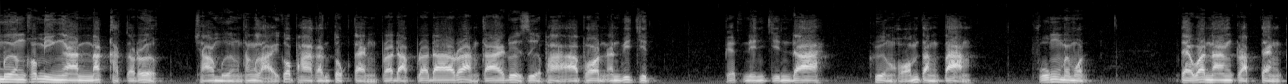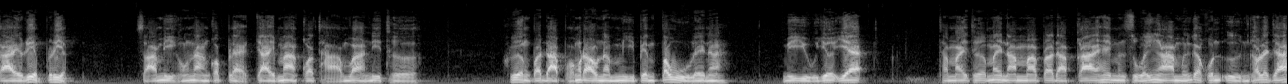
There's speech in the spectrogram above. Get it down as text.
เมืองเขามีงานนักขัตฤกษ์ชาวเมืองทั้งหลายก็พากันตกแต่งประดับประดาร่างกายด้วยเสื้อผ้าอาภรณ์อันวิจิตรเพชรนินจินดา เครื่องหอมต่างๆ ฟุ้งไปหมด แต่ว่านางกลับแต่งกายเรียบๆสามีของนางก็แปลกใจมากก็ถามว่านี่เธอ เครื่องประดับของเรานะมีเป็นตู้เลยนะ มีอยู่เยอะแยะทำไมเธอไม่นำมาประดับกายให้มันสวยงามเหมือนกับคนอื่นเขาละจ๊ะ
